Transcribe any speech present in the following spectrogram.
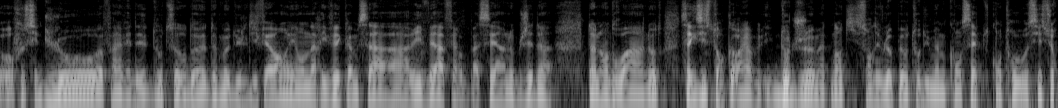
aussi de l'eau. Enfin, il y avait toutes sortes de, modules différents et on arrivait comme ça à arriver à faire passer un objet d'un, endroit à un autre. Ça existe encore. d'autres jeux maintenant qui sont développés autour du même concept qu'on trouve aussi sur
